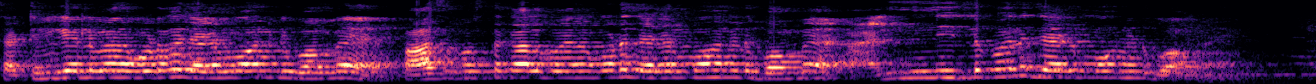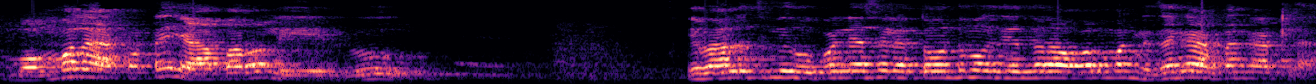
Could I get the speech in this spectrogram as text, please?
సర్టిఫికేట్ల పైన కూడా జగన్మోహన్ రెడ్డి బొమ్మే. పాస్ పుస్తకాల పైన కూడా జగన్మోహన్ రెడ్డి బొమ్మే. అన్నిట్లపైన జగన్మోహన్ రెడ్డి బొమ్మే. బొమ్మ లేకుండా వ్యాపారం లేదు. ఇవాళ వచ్చి మీరు ఉపన్యాసాలు ఎత్తా ఉంటే మాకు దీని అవ్వాలి మాకు నిజంగా అర్థం కావట్లే.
